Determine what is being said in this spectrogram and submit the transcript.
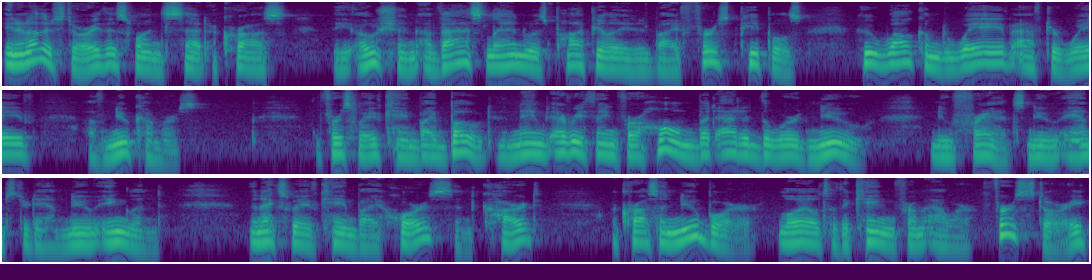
In another story, this one set across the ocean, a vast land was populated by first peoples who welcomed wave after wave of newcomers. The first wave came by boat and named everything for home, but added the word new New France, New Amsterdam, New England. The next wave came by horse and cart across a new border, loyal to the king from our first story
